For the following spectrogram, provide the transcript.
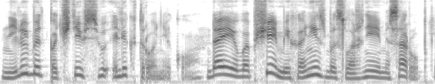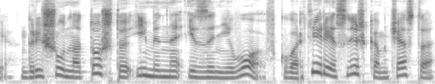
Не любит почти всю электронику, да и вообще механизмы сложнее мясорубки. Грешу на то, что именно из-за него в квартире слишком часто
